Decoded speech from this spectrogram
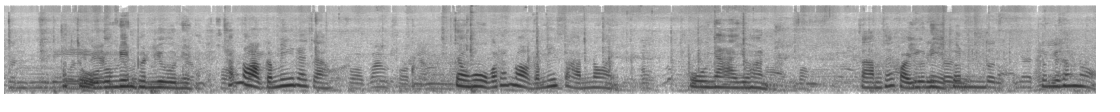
เพิ่นอยู่ประตูโรงเรียนเพิ่นอยู่นี่นะทั้งนอกก็มีนะเจ้า ขอบว่างขอบหยังเจ้าหูว่าทั้งนอกก็มีศาลหน่อย ปูยาอยู่หั่นบอกตามที่ข่อยอยู่นี่เพิ่นต้นยาเพิ่นอยู่ทั้งนอก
